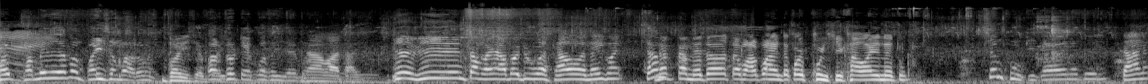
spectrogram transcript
ગમે તે પણ ભાઈ છે મારો. ભાઈ છે. અડધો ટેકો થઈ જાય ના વાત આવી એવી ને તમે આ બધું વસાવો નહીં કોઈ? તમે તો તમારા પાસે તો કોઈ ફૂંસી ખાવાય નતું. શેમ ફૂંકી ખાવાય ને તો તાને?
